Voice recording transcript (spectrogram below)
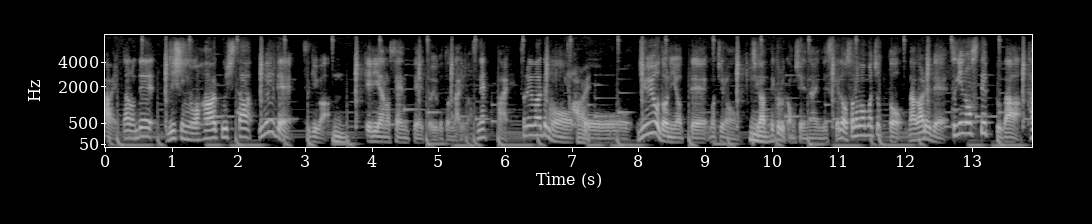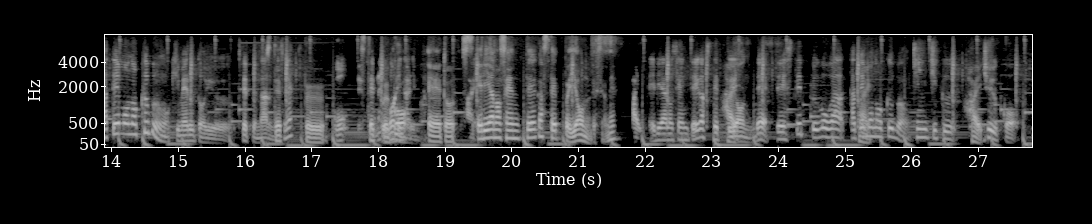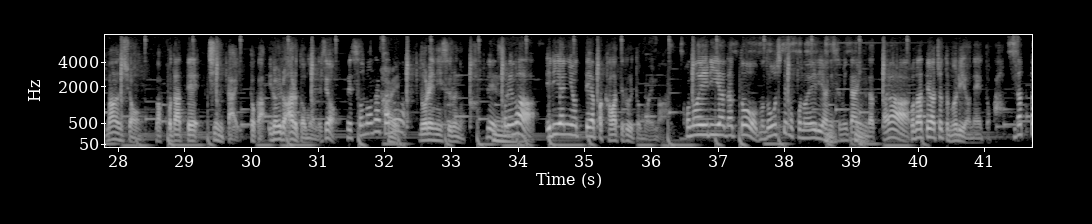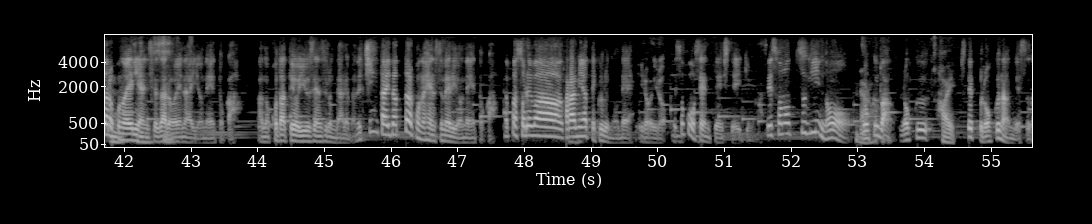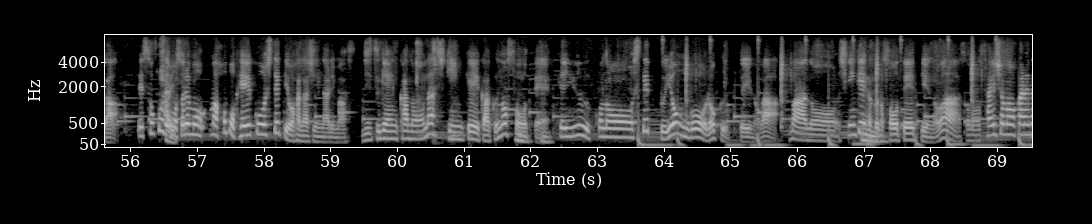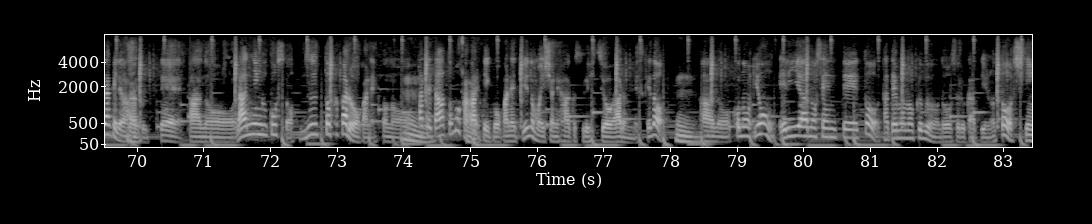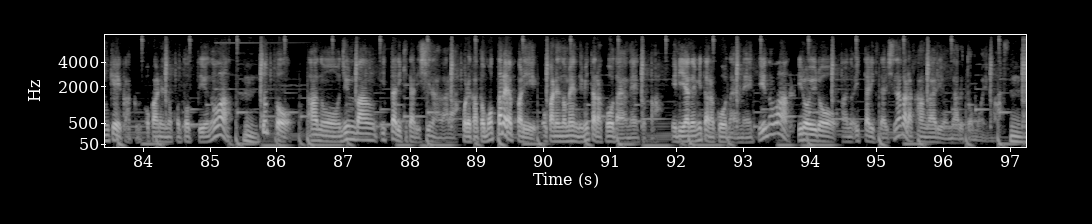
はい、なので、自身を把握した上で、次はうんエリアの選定ということになりますね。はい、それはでも、はい重要度によってもちろん違ってくるかもしれないんですけど、そのままちょっと流れで、次のステップが建物区分を決めるというステップになるステんですね。ップ5ですね。ステップ5に5なりますえっとエリアの選定がステップ4ですよね。はい、エリアの選定がステップ4で、でステップ5が建物区分、新築、はい。中古、マンション、まあ、戸建て、賃貸とかいろいろあると思うんですよ。で、その中はのどれにするのか。で、うんそれはエリアによってやっぱ変わってくると思います。このエリアだと、もうどうしてもこのエリアに住みたいんだったら、戸建てはちょっと無理よねとか、だったらこのエリアにせざるを得ないよねとか。あの戸建てを優先するんであればで賃貸だったらこの辺住めるよねとかやっぱそれは絡み合ってくるのでいろいろでそこを選定していきますでその次の6番6はい。ステップ6なんですが、でそこではい。もそれも、まあ、ほぼ並行してっていうお話になります。実現可能な資金計画の想定っていう、このステップ4、5、6っていうのが、まあ、あの資金計画の想定っていうのは、その最初のお金だけではなくって、あのランニングコスト、ずっとかかるお金、そのうん。建てた後もかかっていくお金っていうのも一緒に把握する必要があるんですけど、うん。あのこの4エリアの選定と建物区分をどうするかっていうのと資金計画お金のことっていうのはうん。ちょっとあの順番行ったり来たりしながらこれかと思ったらやっぱりお金の面で見たらこうだよねとかエリアで見たらこうだよねっていうのはいろいろあの行ったり来たりしながら考えるようになると思います。うんうんう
